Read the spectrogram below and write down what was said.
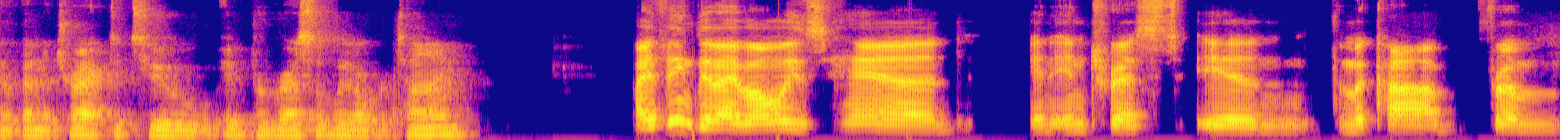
know been attracted to it progressively over time? I think that I've always had an interest in the macabre from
